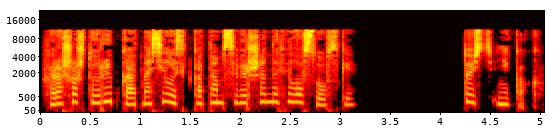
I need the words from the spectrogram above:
Хорошо, что рыбка относилась к котам совершенно философски. То есть никак.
